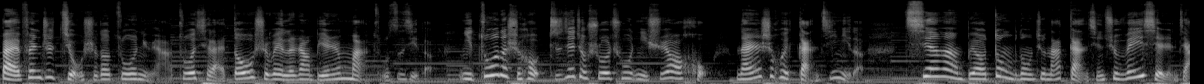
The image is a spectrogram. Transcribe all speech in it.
百分之九十的作女啊，作起来都是为了让别人满足自己的。你作的时候，直接就说出你需要哄，男人是会感激你的。千万不要动不动就拿感情去威胁人家。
